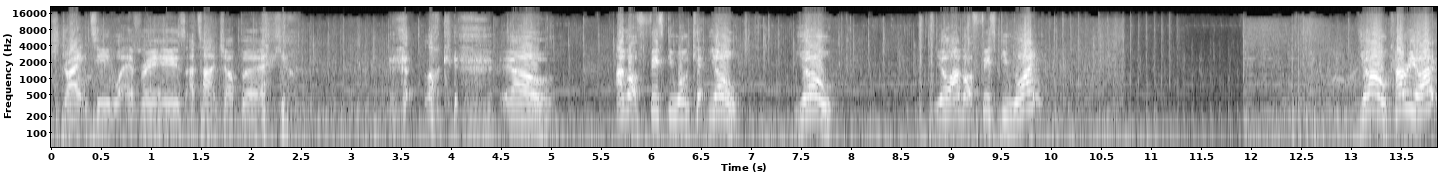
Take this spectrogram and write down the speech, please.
Strike team, whatever it is. Attack chopper. Look. Yo. I got 51 ki- Yo. Yo. Yo, I got 51. Yo, carry on.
